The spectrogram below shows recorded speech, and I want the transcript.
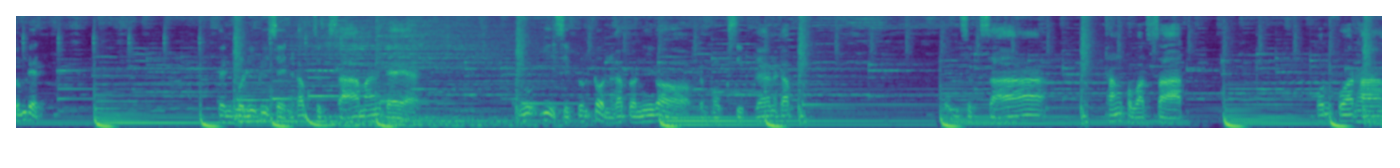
สมเด็จ เป็นกรณีพิเศษนะครับศึกษามาตั้งแต่ อายุ 20 ต้นๆนะครับ ตอนนี้ก็เป็น 60 แล้วนะครับ ผมศึกษาทั้งประวัติศาสตร์ ค้นคว้าทาง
